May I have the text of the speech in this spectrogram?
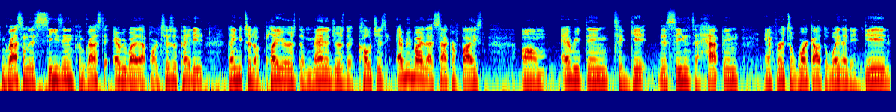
Congrats on this season. Congrats to everybody that participated. Thank you to the players, the managers, the coaches, everybody that sacrificed um everything to get this season to happen and for it to work out the way that it did.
